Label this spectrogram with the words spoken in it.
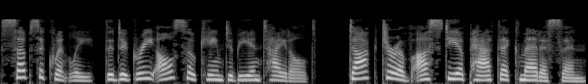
Subsequently, the degree also came to be entitled Doctor of Osteopathic Medicine.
